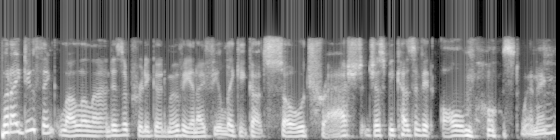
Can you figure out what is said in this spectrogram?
But I do think La La Land is a pretty good movie, and I feel like it got so trashed just because of it almost winning.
